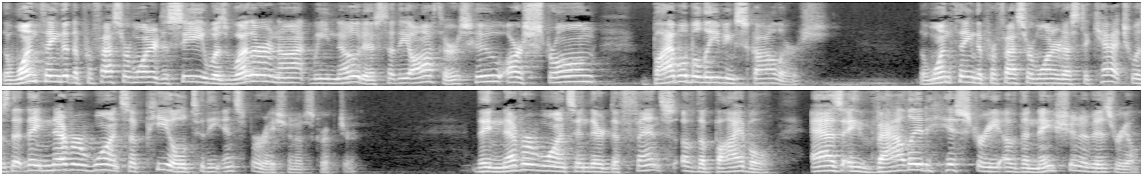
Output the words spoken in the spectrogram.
The one thing that the professor wanted to see was whether or not we noticed that the authors, who are strong Bible believing scholars, the one thing the professor wanted us to catch was that they never once appealed to the inspiration of Scripture. They never once, in their defense of the Bible as a valid history of the nation of Israel,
